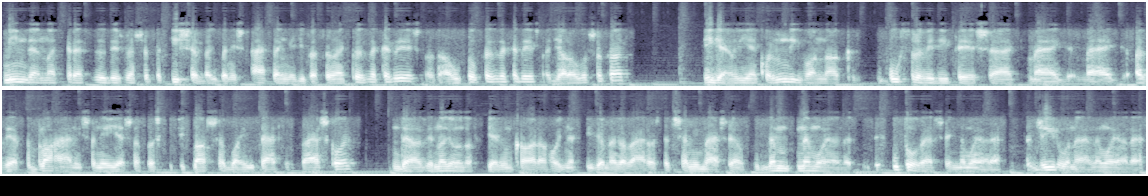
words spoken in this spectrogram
minden nagy kereszteződésben, sőt kisebbekben is átengedjük a tömegközlekedést, az autóközlekedést, a gyalogosokat, igen, ilyenkor mindig vannak buszrövidítések, meg, meg azért a Blahán is a négyes napos kicsit lassabban jut át, mint máskor, de azért nagyon odafigyelünk arra, hogy ne szívja meg a város, tehát semmi más olyan, nem, nem olyan lesz, mint egy futóverseny, nem olyan lesz, mint a Gironál, nem olyan lesz,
